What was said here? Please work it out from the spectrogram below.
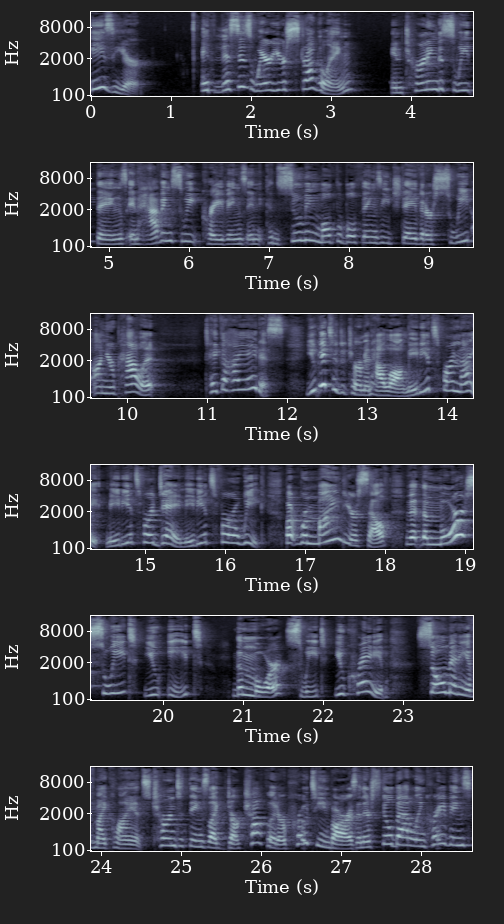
easier. If this is where you're struggling, in turning to sweet things, in having sweet cravings, in consuming multiple things each day that are sweet on your palate, take a hiatus. You get to determine how long. Maybe it's for a night, maybe it's for a day, maybe it's for a week. But remind yourself that the more sweet you eat, the more sweet you crave. So many of my clients turn to things like dark chocolate or protein bars and they're still battling cravings.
